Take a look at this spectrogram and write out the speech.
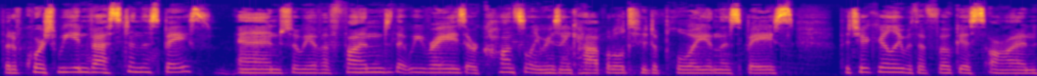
But of course, we invest in the space, and so we have a fund that we raise, or constantly raising capital to deploy in the space, particularly with a focus on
